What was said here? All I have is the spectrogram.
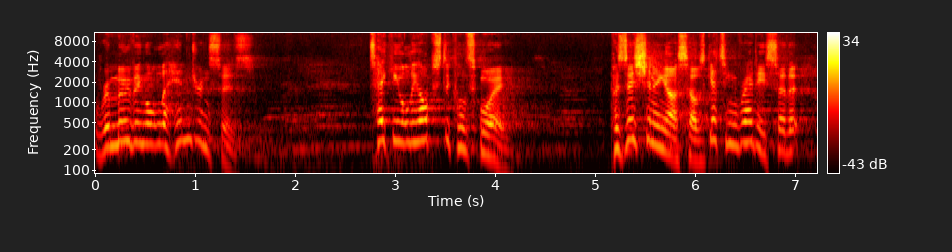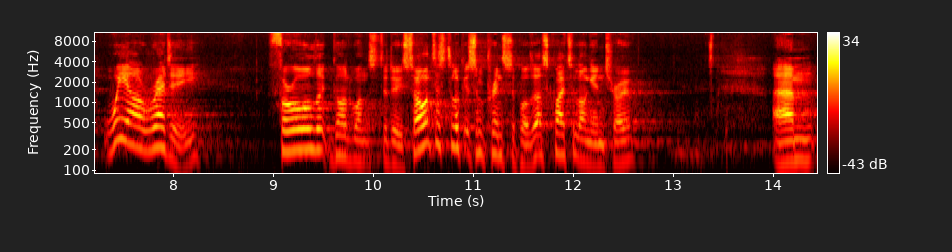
removing all the hindrances, taking all the obstacles away positioning ourselves, getting ready so that we are ready for all that God wants to do. So I want us to look at some principles. That's quite a long intro. Um,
